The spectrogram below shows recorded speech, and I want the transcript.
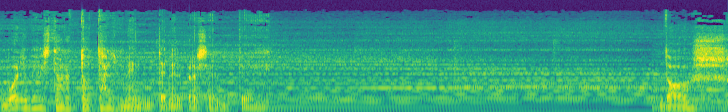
Vuelve a estar totalmente en el presente. 2.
